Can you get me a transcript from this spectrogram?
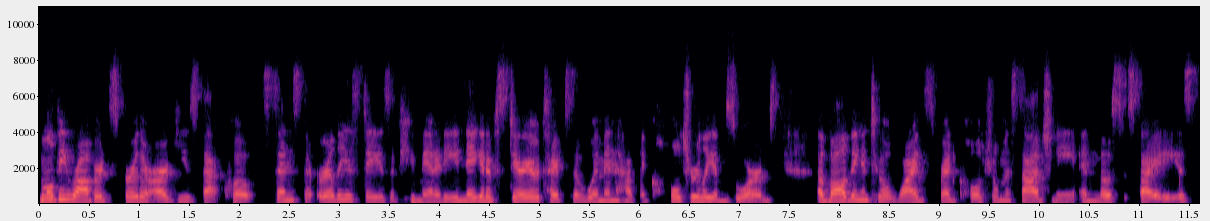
Mulvey Roberts further argues that, quote, since the earliest days of humanity, negative stereotypes of women have been culturally absorbed, evolving into a widespread cultural misogyny in most societies.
